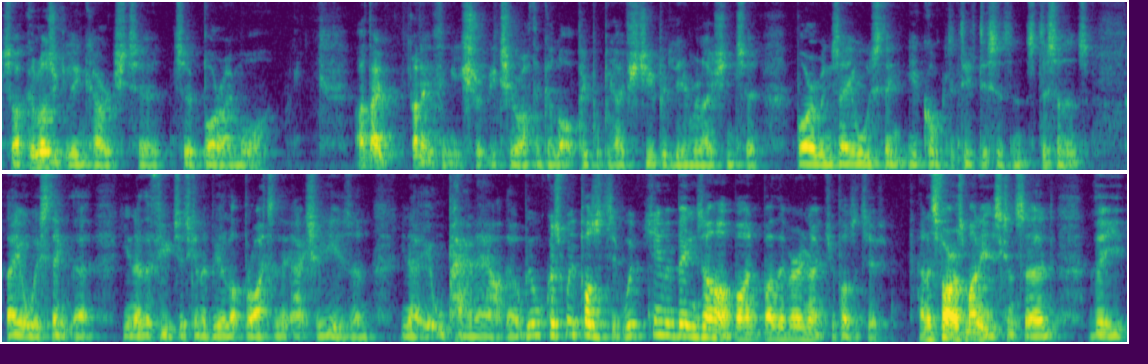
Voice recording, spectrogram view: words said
psychologically encouraged to, to borrow more. I don't I don't think it's strictly true. I think a lot of people behave stupidly in relation to borrowings. They always think your cognitive dissonance dissonance they always think that you know the future is going to be a lot brighter than it actually is, and you know it will pan out. They'll be because we're positive. We human beings are by by their very nature positive. And as far as money is concerned, the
